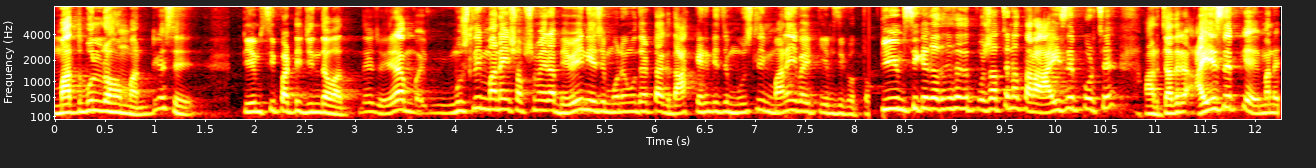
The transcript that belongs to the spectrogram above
মাতবুল রহমান, ঠিক আছে? টিএমসি পার্টি জিন্দাবাদ, দেখেছ? এরা মুসলিম মানেই সবসময় এরা ভেবেই নিয়েছে, মনের মধ্যে একটা দাগ কেটে নিয়েছে মুসলিম মানেই ভাই টিএমসি করতো। টিএমসিকে যাদের সাথে পোষাচ্ছে না, তারা আইএসএফ করছে, আর যাদের আইএসএফকে মানে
